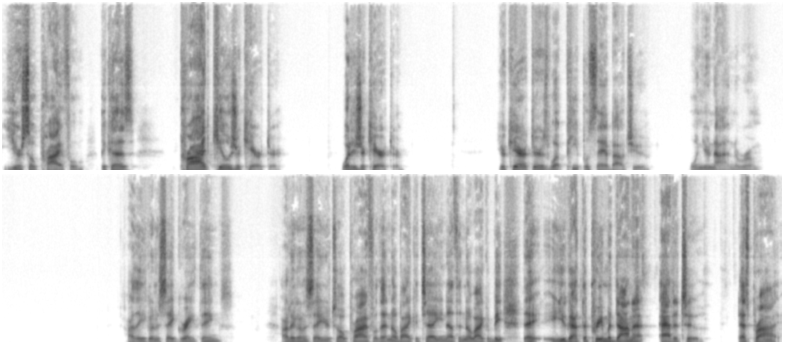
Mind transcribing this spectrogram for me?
you're so prideful because pride kills your character. What is your character? Your character is what people say about you when you're not in the room. Are they going to say great things? Are they going to say you're so prideful that nobody could tell you nothing, nobody could be? They, you got the prima donna attitude. That's pride.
